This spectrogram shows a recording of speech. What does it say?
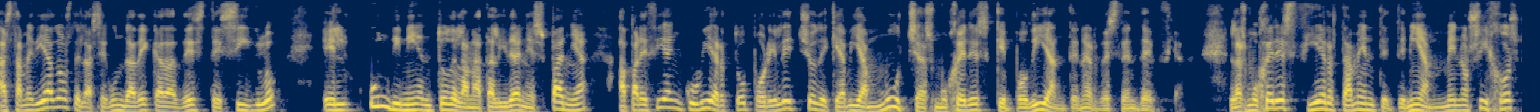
Hasta mediados de la segunda década de este siglo, el hundimiento de la natalidad en España aparecía encubierto por el hecho de que había muchas mujeres que podían tener descendencia. Las mujeres ciertamente tenían menos hijos,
